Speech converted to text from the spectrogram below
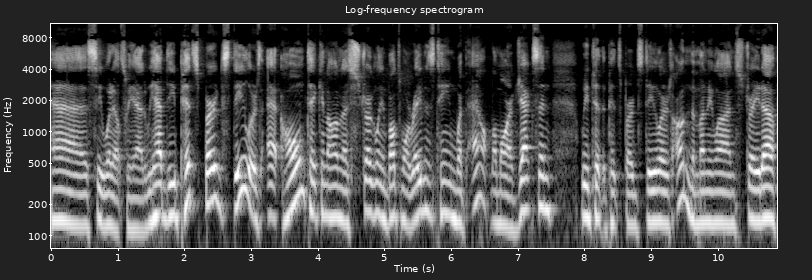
Uh, let's see what else we had. We had the Pittsburgh Steelers at home taking on a struggling Baltimore Ravens team without Lamar Jackson. We took the Pittsburgh Steelers on the money line straight up,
